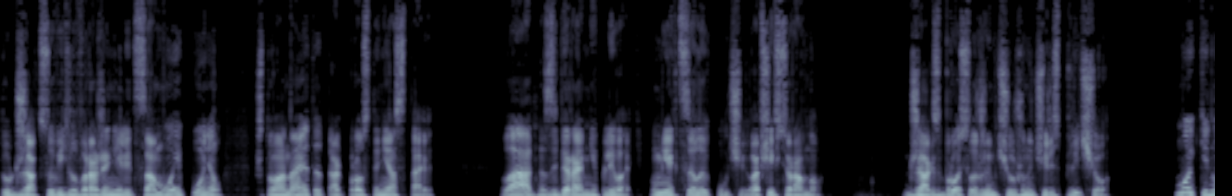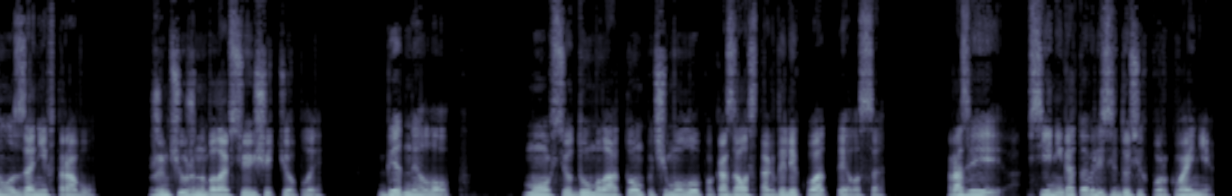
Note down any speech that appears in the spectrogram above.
Тут Джакс увидел выражение лица Мо и понял, что она это так просто не оставит. «Ладно, забирай, мне плевать. У меня их целая куча. Вообще все равно». Джакс бросил жемчужину через плечо. Мо кинулась за ней в траву. Жемчужина была все еще теплая. Бедный лоб. Мо все думала о том, почему лоб оказался так далеко от Телоса. Разве все не готовились до сих пор к войне?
